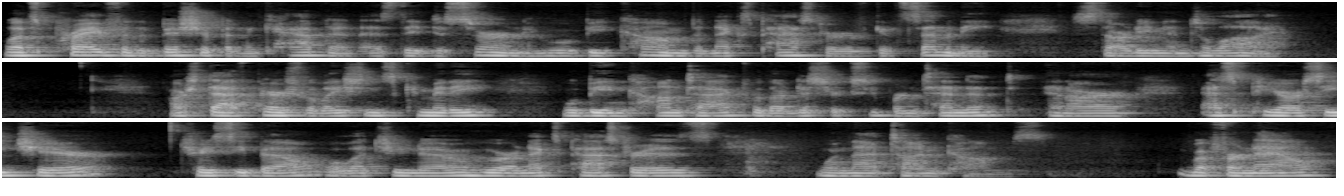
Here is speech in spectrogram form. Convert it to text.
Let's pray for the bishop and the cabinet as they discern who will become the next pastor of Gethsemane starting in July. Our staff parish relations committee will be in contact with our district superintendent and our SPRC chair, Tracy Bell, will let you know who our next pastor is when that time comes. But for now,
